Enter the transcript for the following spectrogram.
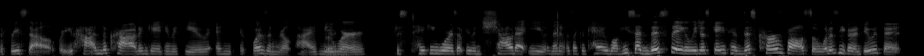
the freestyle, where you had the crowd engaging with you, and it was in real time, you were just taking words that we would shout at you, and then it was like, okay, well, he said this thing, and we just gave him this curveball, so what is he gonna do with it?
